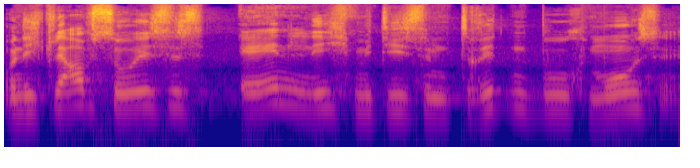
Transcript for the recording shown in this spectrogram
Und ich glaube, so ist es ähnlich mit diesem dritten Buch Mose.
